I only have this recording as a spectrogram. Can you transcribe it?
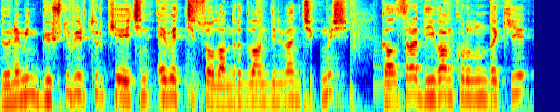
Dönemin güçlü bir Türkiye için evetçisi olan Rıdvan Dilmen çıkmış. Galatasaray Divan Kurulu'ndaki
